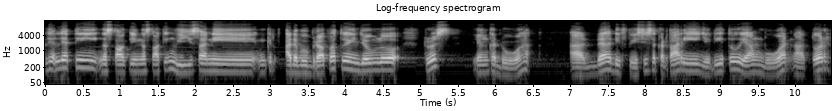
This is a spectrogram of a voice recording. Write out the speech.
lihat-lihat nih, nge-stalking, nge-stalking bisa nih. Mungkin ada beberapa tuh yang jomblo. Terus yang kedua, ada divisi sekretari. Jadi itu yang buat ngatur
